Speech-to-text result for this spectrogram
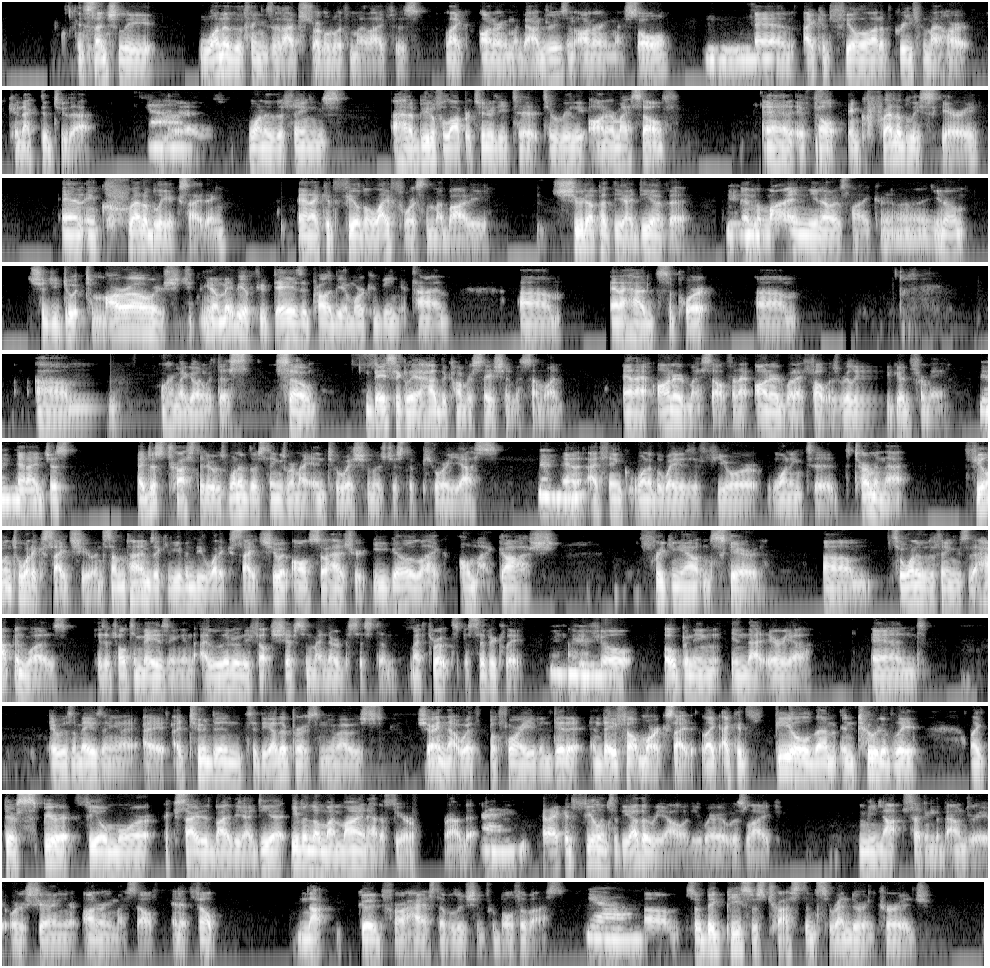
essentially one of the things that i've struggled with in my life is like honoring my boundaries and honoring my soul Mm-hmm. And I could feel a lot of grief in my heart connected to that. Yeah. And one of the things, I had a beautiful opportunity to, to really honor myself. And it felt incredibly scary and incredibly exciting. And I could feel the life force in my body shoot up at the idea of it. Mm-hmm. And the mind, you know, is like, uh, you know, should you do it tomorrow or should you, you know, maybe a few days, it'd probably be a more convenient time. Um, and I had support um, um, where am I going with this? So basically, I had the conversation with someone and I honored myself and I honored what I felt was really good for me. Mm-hmm. And I just, I just trusted. It was one of those things where my intuition was just a pure yes. Mm-hmm. And I think one of the ways, if you're wanting to determine that, feel into what excites you. And sometimes it can even be what excites you and also has your ego like, oh my gosh, freaking out and scared. Um, so one of the things that happened was is it felt amazing and i literally felt shifts in my nervous system my throat specifically mm-hmm. i could mm-hmm. feel opening in that area and it was amazing. I, I, I tuned in to the other person who i was sharing that with before i even did it and they felt more excited. Like i could feel them intuitively like their spirit feel more excited by the idea even though my mind had a fear around it. Right. and i could feel into the other reality where it was like me not setting the boundary or sharing or honoring myself and it felt not good for our highest evolution for both of us yeah um, so a big piece is trust and surrender and courage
